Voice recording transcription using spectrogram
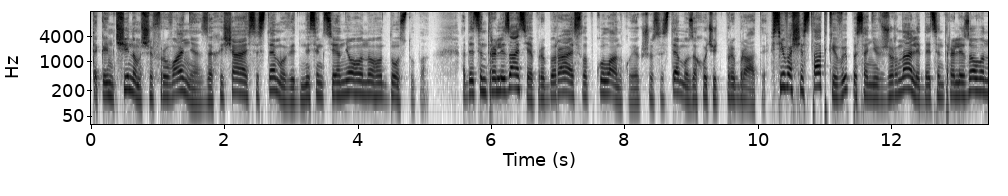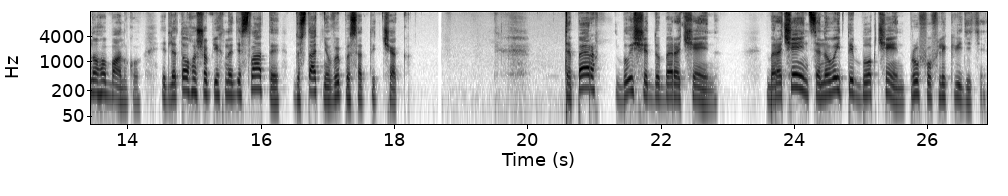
Таким чином, шифрування захищає систему від несанкціонованого доступу, а децентралізація прибирає слабку ланку, якщо систему захочуть прибрати. Всі ваші статки виписані в журналі децентралізованого банку, і для того, щоб їх надіслати, достатньо виписати чек. Тепер ближче до Berachain. Berachain – це новий тип блокчейн Proof of Liquidity.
